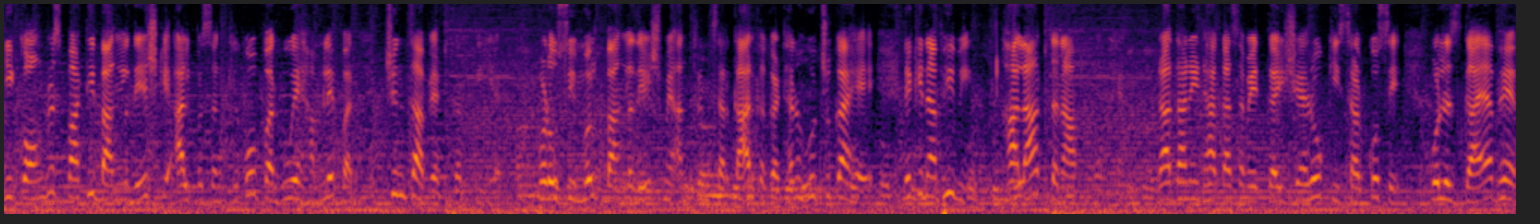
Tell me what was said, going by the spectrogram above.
कि कांग्रेस पार्टी बांग्लादेश के अल्पसंख्यकों पर हुए हमले पर चिंता व्यक्त करती है। पड़ोसी मुल्क बांग्लादेश में अंतरिम सरकार का गठन हो चुका है, लेकिन अभी भी हालात तनावपूर्ण है। राजधानी ढाका समेत कई शहरों की सड़कों से पुलिस गायब है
